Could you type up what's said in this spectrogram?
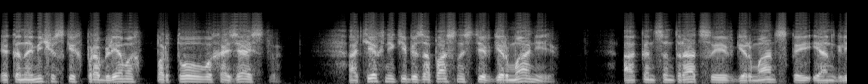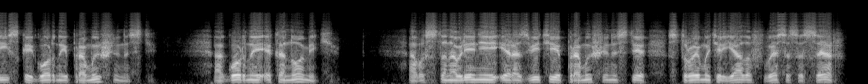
экономических проблемах портового хозяйства, о технике безопасности в Германии, о концентрации в германской и английской горной промышленности, о горной экономике, о восстановлении и развитии промышленности стройматериалов в СССР,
